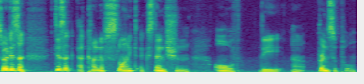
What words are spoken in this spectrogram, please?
So it is a it is a, a kind of slight extension of the uh, principle.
